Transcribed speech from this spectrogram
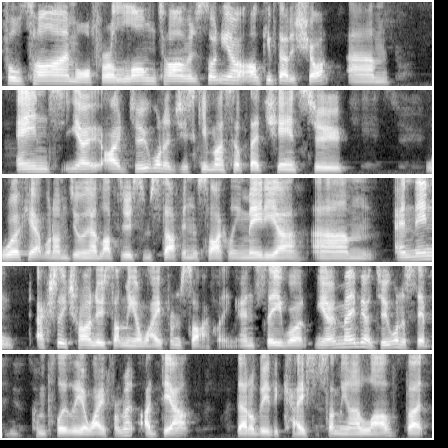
full time or for a long time. I just thought you know I'll give that a shot. Um, and you know I do want to just give myself that chance to work out what I'm doing. I'd love to do some stuff in the cycling media, um, and then actually try and do something away from cycling and see what you know. Maybe I do want to step completely away from it. I doubt that'll be the case. It's something I love, but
